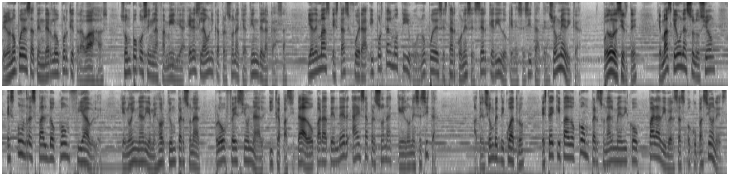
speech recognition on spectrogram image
pero no puedes atenderlo porque trabajas, son pocos en la familia, eres la única persona que atiende la casa y además estás fuera y por tal motivo no puedes estar con ese ser querido que necesita atención médica. Puedo decirte que más que una solución es un respaldo confiable, que no hay nadie mejor que un personal profesional y capacitado para atender a esa persona que lo necesita. Atención 24 está equipado con personal médico para diversas ocupaciones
